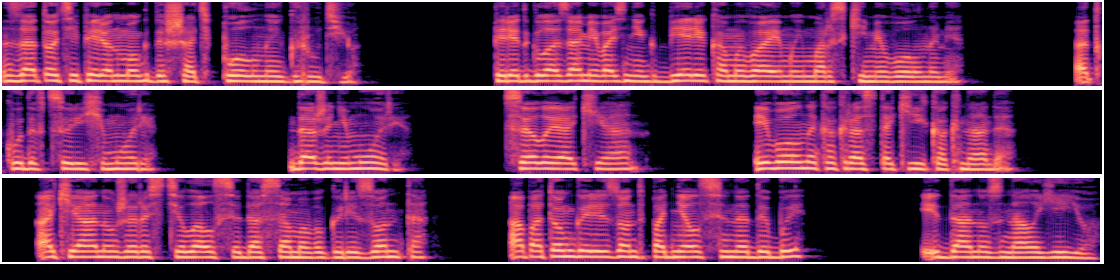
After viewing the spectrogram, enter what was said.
Зато теперь он мог дышать полной грудью. Перед глазами возник берег, омываемый морскими волнами. Откуда в Цюрихе море? Даже не море. Целый океан. И волны как раз такие, как надо. Океан уже расстилался до самого горизонта, а потом горизонт поднялся на дыбы, и Дан узнал ее.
